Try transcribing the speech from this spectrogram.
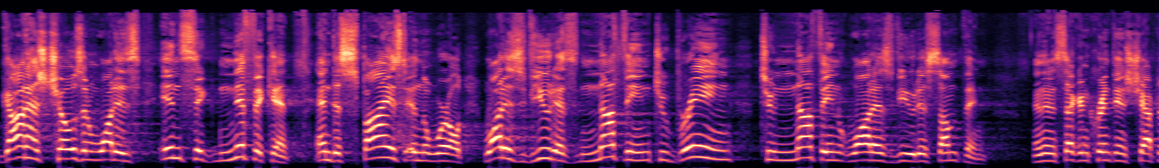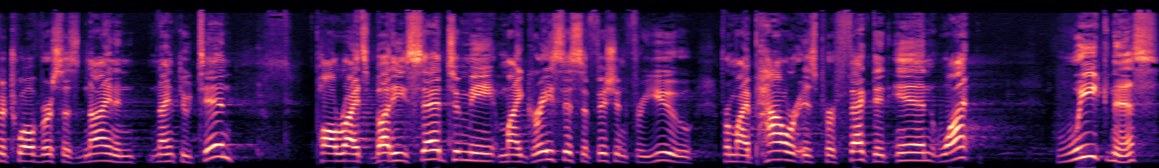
God has chosen what is insignificant and despised in the world, what is viewed as nothing to bring to nothing what is viewed as something. And then in 2 Corinthians chapter 12 verses 9 and 9 through 10, Paul writes, "But he said to me, my grace is sufficient for you, for my power is perfected in what? Weakness.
